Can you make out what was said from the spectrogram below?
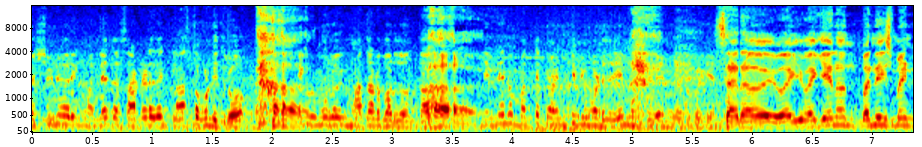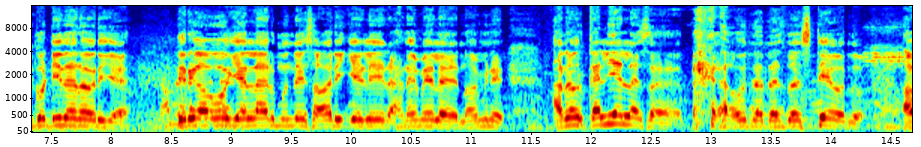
ಅಶ್ವಿನಿ ಅವ್ರಿಗೆ ಮೊನ್ನೆ ಸಾಟರ್ಡೆ ಕ್ಲಾಸ್ ತಗೊಂಡಿದ್ರು. ಮಾತಾಡಬಾರ್ದು ಅಂತ. ನಿನ್ನೆನೂ ಮತ್ತೆ ಕಂಟಿನ್ಯೂ ಮಾಡಿದ್ರೆ ಏನು ಸರ್ ಇವಾಗ ಇವಾಗ ಏನೋ ಒಂದು ಪನಿಷ್ಮೆಂಟ್ ಕೊಟ್ಟಿದ್ದಾರೆ ಅವರಿಗೆ. ತಿರ್ಗಾ ಹೋಗಿ ಎಲ್ಲರ ಮುಂದೆ ಸಾರಿ ಕೇಳಿ ಹಣೆ ಮೇಲೆ ನಾಮಿನೇಟ್ ಅದು ಅವ್ರು ಕಲಿಯಲ್ಲ ಸರ್. ಹೌದು ಅದಷ್ಟೇ ಅಷ್ಟೇ ಅವ್ರದ್ದು. ಆ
